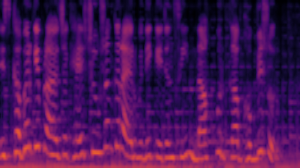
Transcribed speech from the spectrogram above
इस खबर के प्रायोजक है शिवशंकर आयुर्वेदिक एजेंसी नागपुर का भव्य शोरूम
